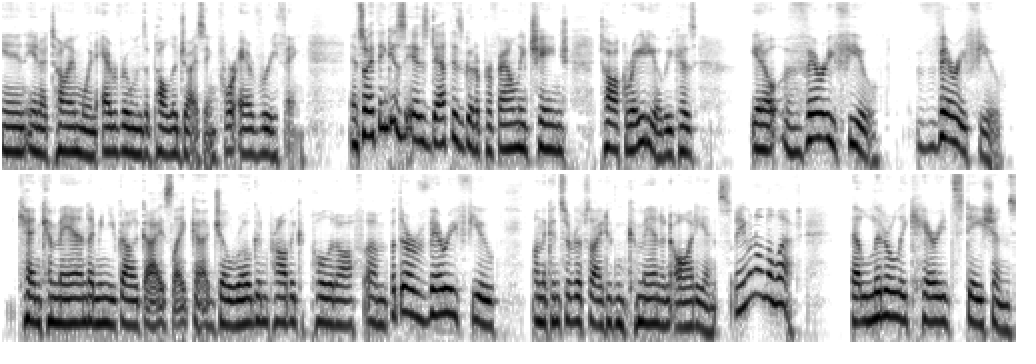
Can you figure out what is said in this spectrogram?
in in a time when everyone's apologizing for everything, and so I think his his death is going to profoundly change talk radio because you know, very few, very few can command. I mean, you've got guys like uh, Joe Rogan probably could pull it off, um, but there are very few on the conservative side who can command an audience, even on the left, that literally carried stations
